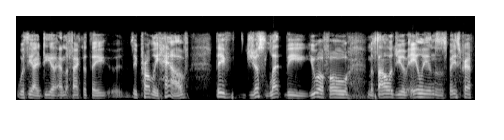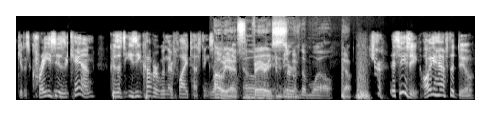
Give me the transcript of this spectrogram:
with the idea and the fact that they they probably have they've just let the UFO mythology of aliens and spacecraft get as crazy as it can because it's easy cover when they're fly testing. Oh, something. Oh yeah, it's oh, very Serve them well. Yep. Sure, it's easy. All you have to do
